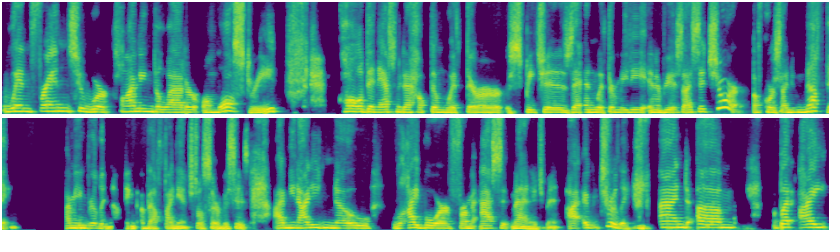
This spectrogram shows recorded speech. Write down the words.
when friends who were climbing the ladder on Wall Street called and asked me to help them with their speeches and with their media interviews. I said, sure. Of course, I knew nothing. I mean, mm-hmm. really nothing about financial services. I mean, I didn't know LIBOR from asset management. I truly. And, um, but I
